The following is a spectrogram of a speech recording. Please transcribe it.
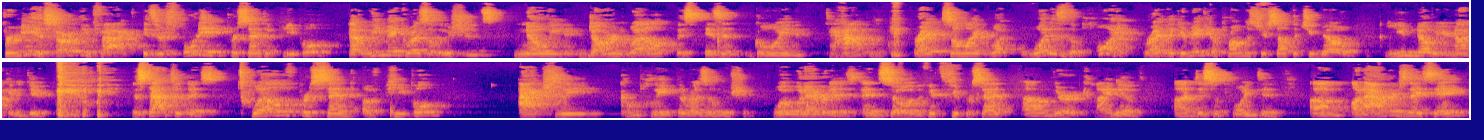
For me, the startling fact is there's 48% of people that we make resolutions knowing darn well this isn't going to happen, right? So I'm like, what what is the point, right? Like you're making a promise to yourself that you know you know you're not going to do. The stats are this: 12% of people actually complete the resolution, whatever it is. And so the 52%, um, they're kind of uh, disappointed. Um, on average, they say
